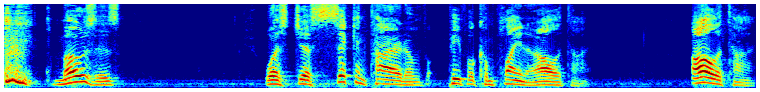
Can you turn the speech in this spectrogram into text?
Moses was just sick and tired of people complaining all the time. All the time.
